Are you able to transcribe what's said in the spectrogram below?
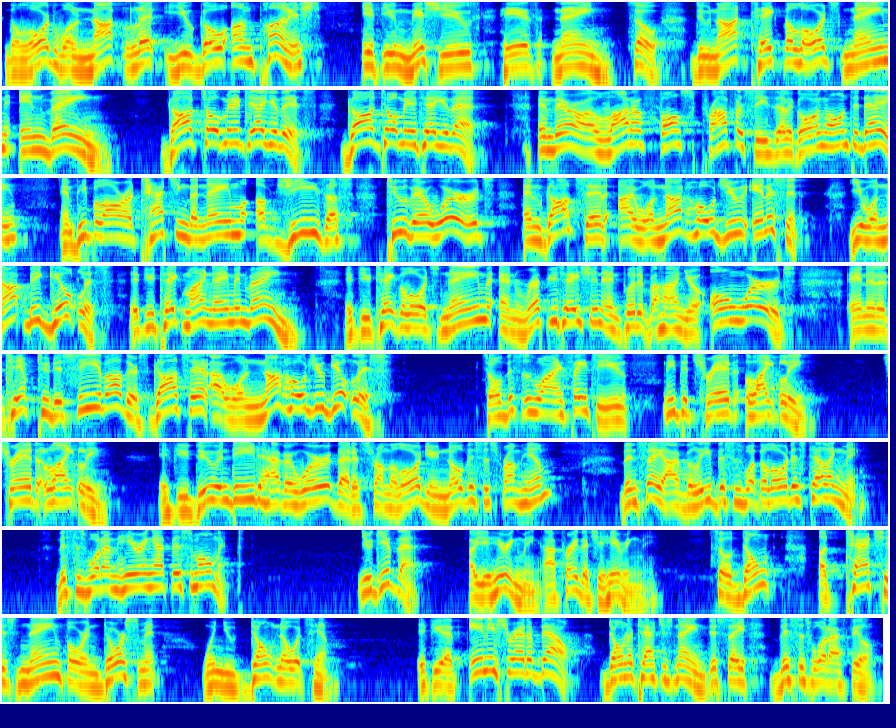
The Lord will not let you go unpunished if you misuse his name. So do not take the Lord's name in vain. God told me to tell you this. God told me to tell you that. And there are a lot of false prophecies that are going on today and people are attaching the name of Jesus to their words. And God said, I will not hold you innocent. You will not be guiltless if you take my name in vain. If you take the Lord's name and reputation and put it behind your own words in an attempt to deceive others, God said, I will not hold you guiltless. So this is why I say to you, need to tread lightly. Tread lightly. If you do indeed have a word that is from the Lord, you know this is from Him, then say, I believe this is what the Lord is telling me. This is what I'm hearing at this moment. You give that. Are you hearing me? I pray that you're hearing me. So don't attach His name for endorsement when you don't know it's Him. If you have any shred of doubt, don't attach His name. Just say, This is what I feel.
